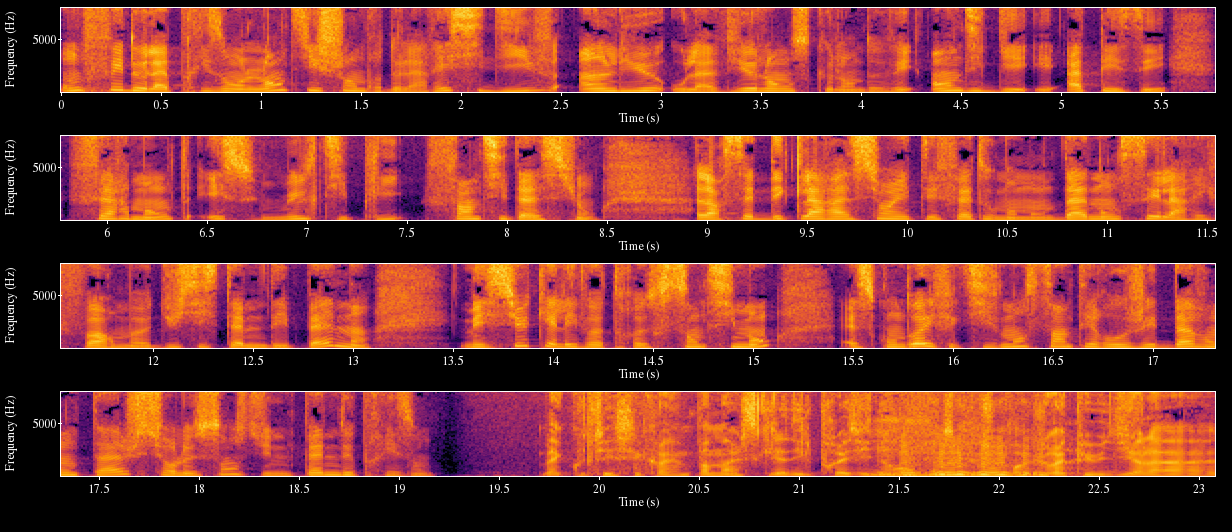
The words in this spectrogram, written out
On fait de la prison l'antichambre de la récidive, un lieu où la violence que l'on devait endiguer et apaiser fermente et se multiplie. Fin de citation. Alors cette déclaration a été faite au moment d'annoncer la réforme du système des peines. Messieurs, quel est votre sentiment? Est-ce qu'on doit effectivement s'interroger davantage sur le sens d'une peine de prison? Bah écoutez, c'est quand même pas mal ce qu'il a dit le président, parce que je crois que j'aurais pu dire la,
